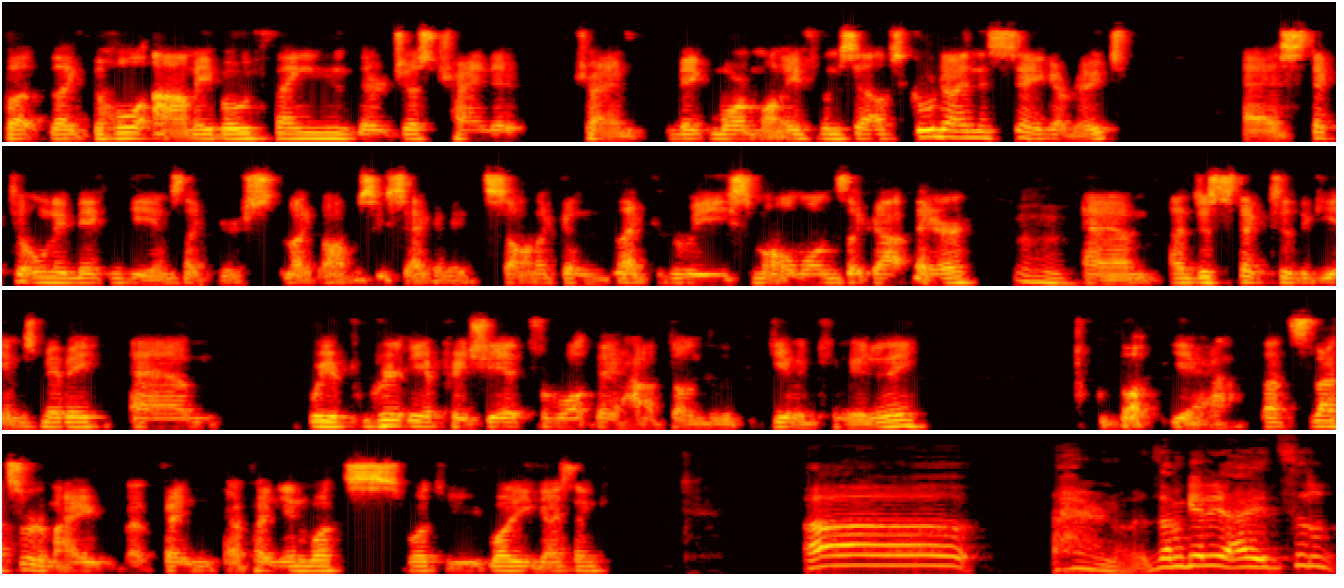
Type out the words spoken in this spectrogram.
But like the whole Amiibo thing, they're just trying to try and make more money for themselves. Go down the Sega route. Uh, stick to only making games like your like obviously Sega made Sonic and like the wee small ones like that there, Mhm. um, and just stick to the games maybe. Um, we greatly appreciate for what they have done to the gaming community. But yeah, that's that's sort of my opinion. What's what do you what do you guys think? Uh, I don't know. I'm getting. I, it's a,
